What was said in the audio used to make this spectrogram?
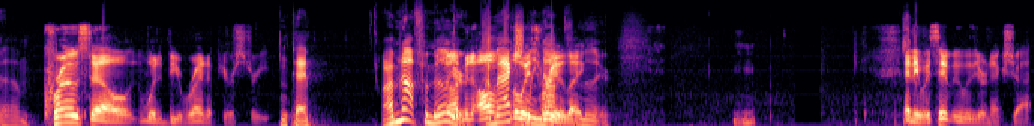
um, Crowsdale would be right up your street. okay. I'm not familiar. I mean, all I'm actually not like- familiar. Anyways, hit me with your next shot.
